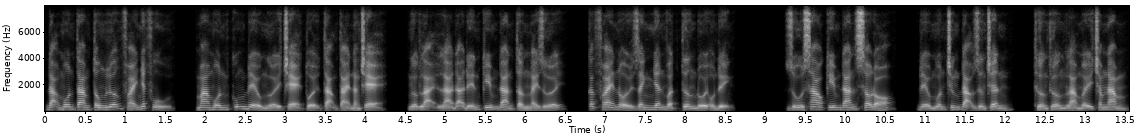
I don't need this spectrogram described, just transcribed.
Đạo môn tam tông lưỡng phái nhất phủ, ma môn cũng đều người trẻ tuổi tạm tài năng trẻ, ngược lại là đã đến kim đan tầng này dưới, các phái nổi danh nhân vật tương đối ổn định. Dù sao kim đan sau đó, đều muốn chứng đạo dương chân, thường thường là mấy trăm năm,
